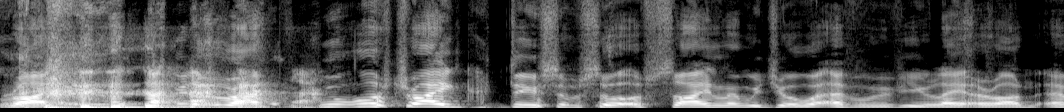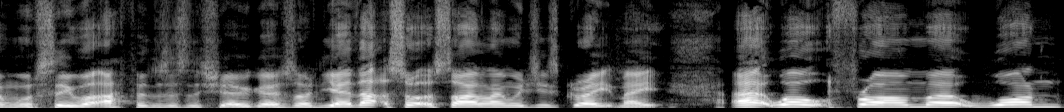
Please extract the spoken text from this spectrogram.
Right, right. We'll, we'll try and do some sort of sign language or whatever with you later on, and we'll see what happens as the show goes on. Yeah, that sort of sign language is great, mate. Uh, well, from uh, one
